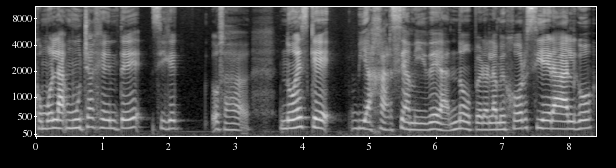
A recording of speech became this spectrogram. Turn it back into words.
como la mucha gente sigue, o sea, no es que viajar sea mi idea, no, pero a lo mejor sí era algo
